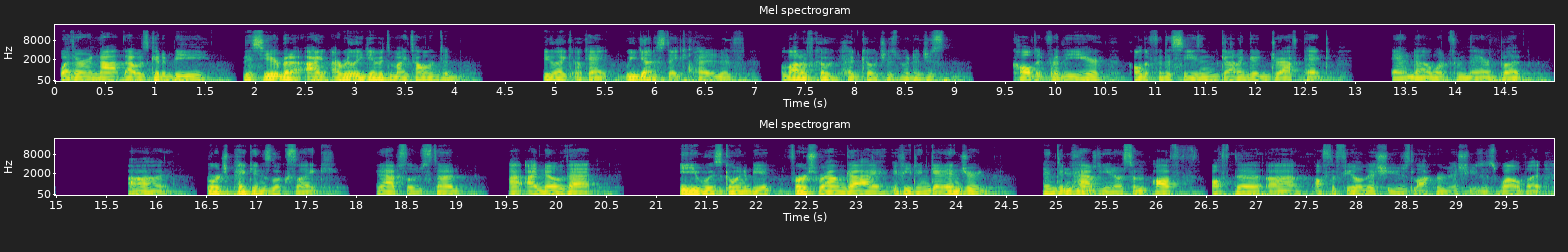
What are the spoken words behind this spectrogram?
whether or not that was going to be this year, but I, I really give it to Mike Tomlin to be like, okay, we got to stay competitive. A lot of co- head coaches would have just called it for the year, called it for the season, got a good draft pick, and uh, went from there. But uh, George Pickens looks like an absolute stud. I, I know that he was going to be a first round guy if he didn't get injured and didn't mm-hmm. have you know some off off the uh, off the field issues, locker room issues as well. But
